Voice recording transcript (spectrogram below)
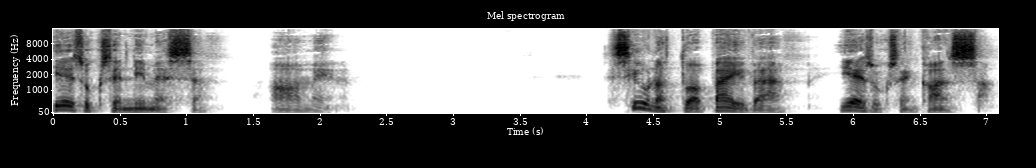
Jeesuksen nimessä, aamen. Siunattua päivää Jeesuksen kanssa.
